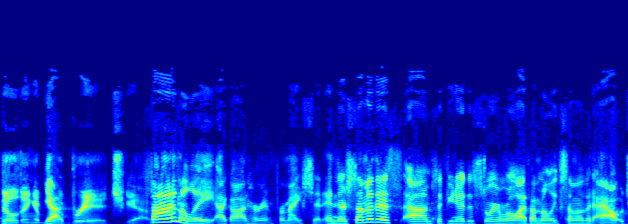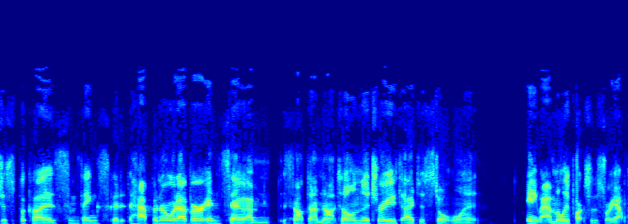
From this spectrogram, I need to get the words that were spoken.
building a, Yeah. a bridge. Yeah. Finally, I got her information. And there's some of this. Um, so if you know the story in real life, I'm gonna leave some of it out just because some things could happen or whatever. And so I'm it's not that I'm not telling the truth. I just don't want anyway, I'm gonna leave parts of the story out.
